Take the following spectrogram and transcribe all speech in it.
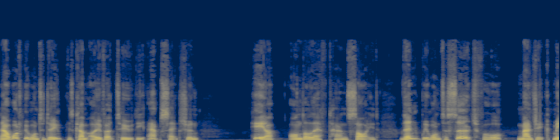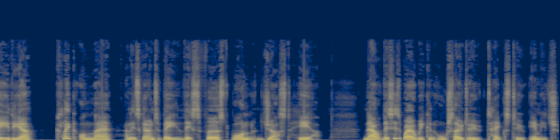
Now what we want to do is come over to the app section here on the left hand side. Then we want to search for Magic Media, click on there and it's going to be this first one just here. Now this is where we can also do text to image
